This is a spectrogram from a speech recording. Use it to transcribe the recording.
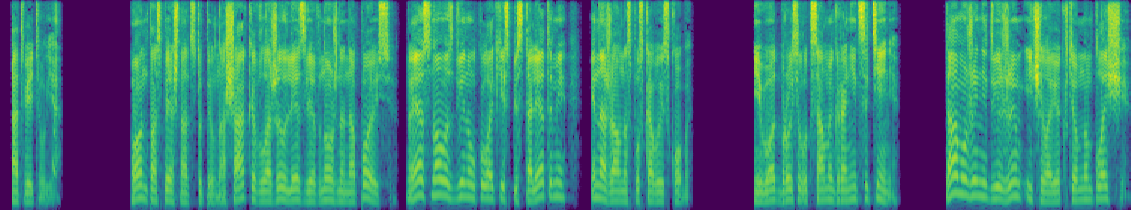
— ответил я. Он поспешно отступил на шаг и вложил лезвие в ножны на поясе, но я снова сдвинул кулаки с пистолетами и нажал на спусковые скобы. Его отбросило к самой границе тени, там уже недвижим и человек в темном плаще,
